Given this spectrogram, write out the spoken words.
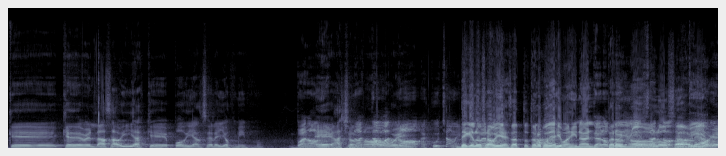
que, que de verdad sabías que podían ser ellos mismos. Bueno, Eh, acho, no no, estaba, no, escúchame. De que lo pero- sabías, exacto. Te lo Ah, podías imaginar, lo pero podías- no exacto, lo sabías. que,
